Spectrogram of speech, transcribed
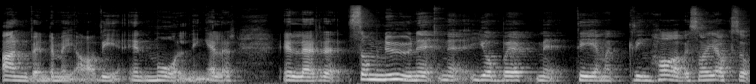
använder mig av i en målning eller eller som nu när, när jag jobbar med tema kring havet så har jag också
